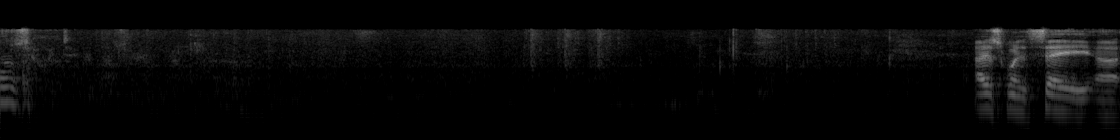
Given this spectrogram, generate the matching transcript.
Well, shall we take I just want to say uh,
